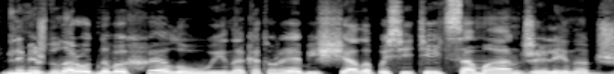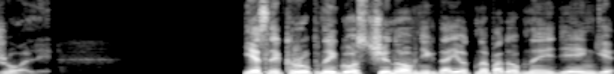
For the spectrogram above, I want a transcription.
для международного Хэллоуина, который обещала посетить сама Анджелина Джоли. Если крупный госчиновник дает на подобные деньги,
